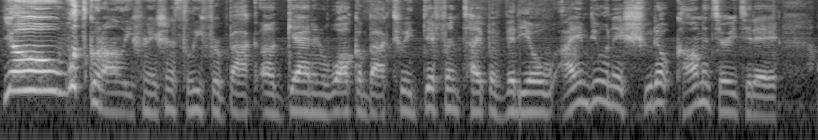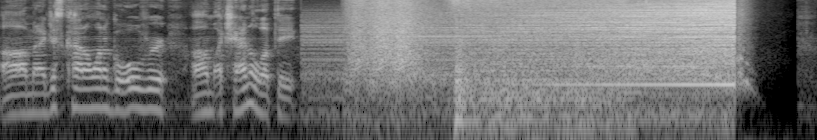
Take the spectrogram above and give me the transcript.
Yo, what's going on Leafer Nation? It's Leafer back again and welcome back to a different type of video. I am doing a shootout commentary today um, and I just kind of want to go over um, a channel update.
